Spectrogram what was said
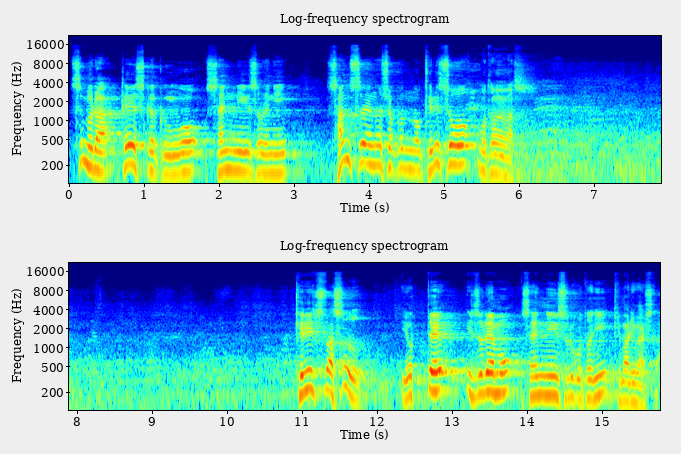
津村圭介君を選任するに賛成の諸君の起立を求めます。起立多数よっていずれも選任することに決まりました。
